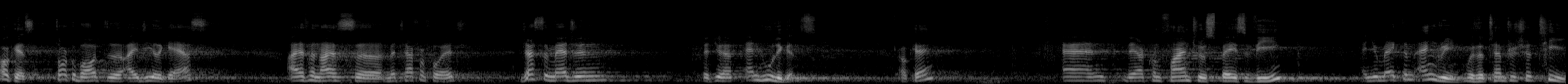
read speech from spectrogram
Okay, let's talk about the ideal gas. I have a nice uh, metaphor for it. Just imagine that you have n hooligans, okay? And they are confined to a space V, and you make them angry with a temperature T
